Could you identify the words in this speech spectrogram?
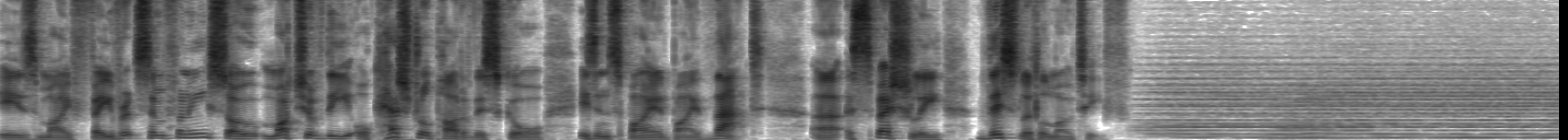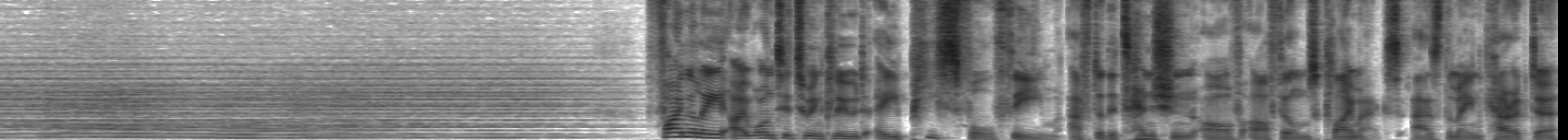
is my favourite symphony, so much of the orchestral part of this score is inspired by that, uh, especially this little motif. Finally, I wanted to include a peaceful theme after the tension of our film's climax, as the main character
